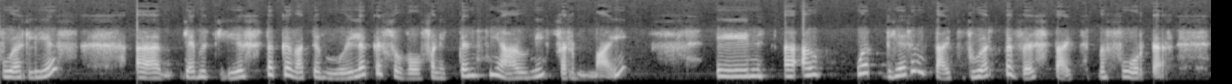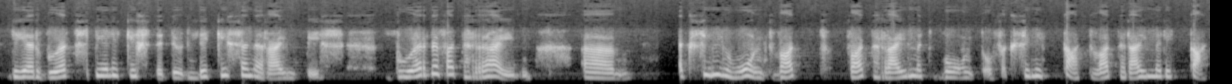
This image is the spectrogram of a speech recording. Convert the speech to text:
voorlees. Uh jy moet leesstukke wat te moeilik is of waarvan die kind nie hou nie vir my. En 'n uh, ou ook derentyd woordbewustheid bevorder deur woordspeletjies te doen, liedjies en rympies, woorde wat rym. Um ek sien die hond wat wat rym met wond of ek sien die kat wat rym met die kat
